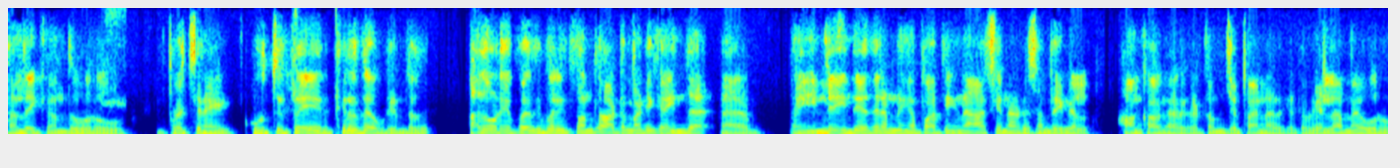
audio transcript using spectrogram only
சந்தைக்கு வந்து ஒரு பிரச்சனை கொடுத்துட்டே இருக்கிறது அப்படின்றது. அதோடைய பிரதிபலிப்பு வந்து ஆட்டோமேட்டிக்கா இந்த இந்த இந்த தினம் நீங்க பாத்தீங்கன்னா ஆசிய நாட்டு சந்தைகள் ஹாங்காங்கா இருக்கட்டும் ஜப்பானா இருக்கட்டும் எல்லாமே ஒரு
